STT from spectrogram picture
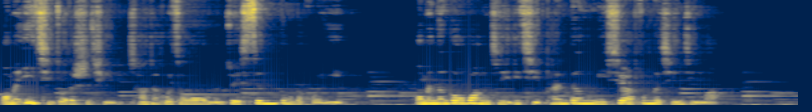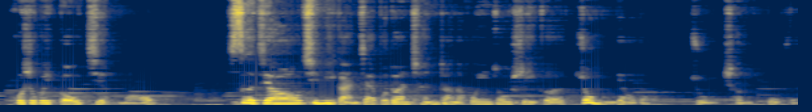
我们一起做的事情，常常会成为我们最生动的回忆。我们能够忘记一起攀登米歇尔峰的情景吗？或是为狗剪毛？社交亲密感在不断成长的婚姻中是一个重要的组成部分。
